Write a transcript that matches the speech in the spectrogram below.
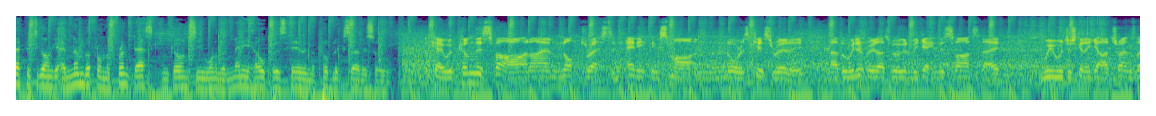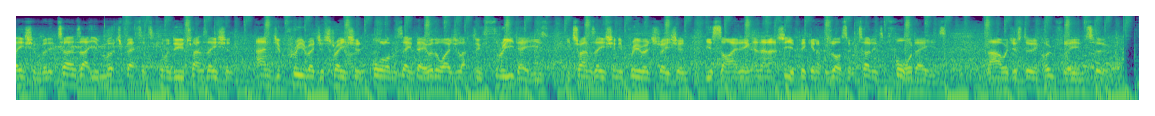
Step is to go and get a number from the front desk and go and see one of the many helpers here in the public service hall. Okay, we've come this far and I am not dressed in anything smart, nor is Kiss really, uh, but we didn't realise we were going to be getting this far today. We were just going to get our translation, but it turns out you're much better to come and do your translation and your pre-registration all on the same day. Otherwise you'll have to do three days, your translation, your pre-registration, your signing, and then actually you're picking up as well, so it turned into four days. Now we're just doing hopefully in two.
